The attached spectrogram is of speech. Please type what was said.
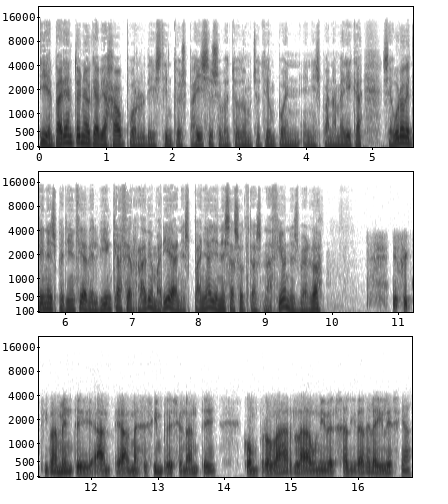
Y el Padre Antonio, que ha viajado por distintos países, sobre todo mucho tiempo en, en Hispanoamérica, seguro que tiene experiencia del bien que hace Radio María en España y en esas otras naciones, ¿verdad? Efectivamente, además es impresionante comprobar la universalidad de la Iglesia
